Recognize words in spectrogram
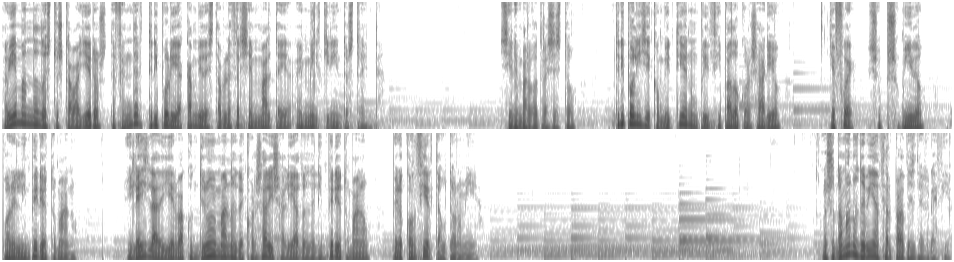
había mandado a estos caballeros defender Trípoli a cambio de establecerse en Malta en 1530. Sin embargo, tras esto, Trípoli se convirtió en un principado corsario que fue subsumido por el Imperio Otomano, y la isla de Hierba continuó en manos de corsarios aliados del Imperio Otomano, pero con cierta autonomía. Los otomanos debían zarpar desde Grecia,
